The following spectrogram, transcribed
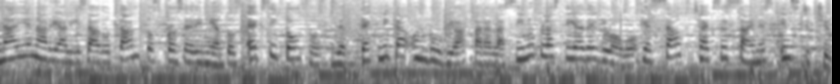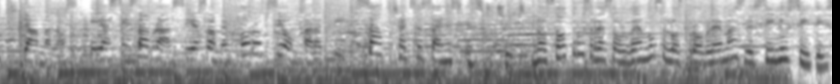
Nadie ha realizado tantos procedimientos exitosos de técnica Onrubia para la sinuplastía del globo que South Texas Sinus Institute. Llámanos y así sabrás si es la mejor opción para ti. South Texas Sinus Institute. Nosotros resolvemos los problemas de sinusitis.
